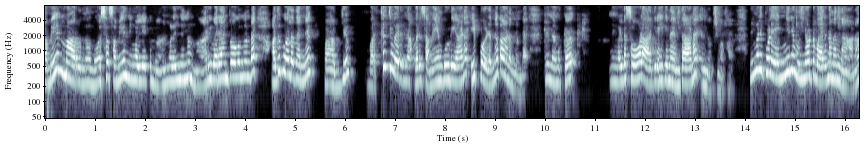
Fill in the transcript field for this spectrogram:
സമയം മാറുന്നു. മോശ സമയം നിങ്ങളിലേക്ക് നിങ്ങളിൽ നിന്നും മാറി വരാൻ പോകുന്നുണ്ട്. അതുപോലെ തന്നെ ഭാഗ്യം വർദ്ധിച്ചു വരുന്ന ഒരു സമയം കൂടിയാണ് ഇപ്പോഴെന്ന് കാണുന്നുണ്ട്. നമുക്ക് നിങ്ങളുടെ സോൾ ആഗ്രഹിക്കുന്ന എന്താണ് എന്ന് വെച്ച് നോക്കാം. നിങ്ങളിപ്പോൾ എങ്ങനെ മുന്നോട്ട് വരണമെന്നാണ്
